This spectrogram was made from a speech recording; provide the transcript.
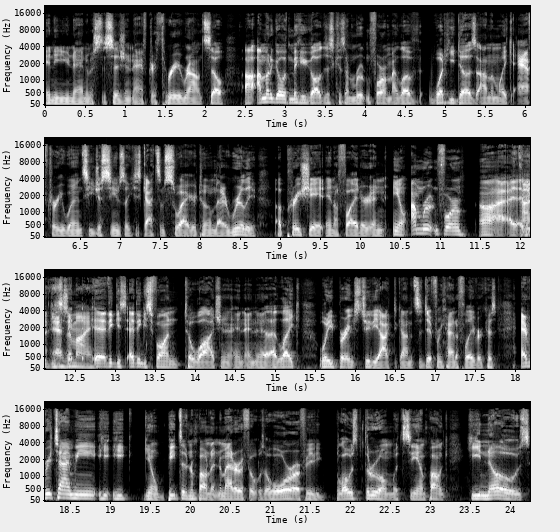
in a unanimous decision after three rounds. So uh, I'm going to go with Mickey Gall just because I'm rooting for him. I love what he does on them. Like after he wins, he just seems like he's got some swagger to him that I really appreciate in a fighter. And you know, I'm rooting for him. Uh, I, I think as am I. I think he's I think he's fun to watch, and, and, and I like what he brings to the octagon. It's a different kind of flavor because every time he, he he you know beats an opponent, no matter if it was a war or if he blows through him with CM Punk, he knows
